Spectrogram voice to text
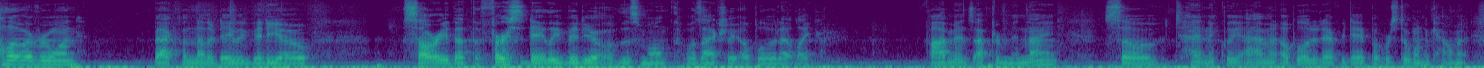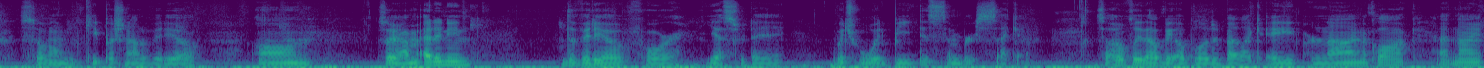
Hello everyone, back with another daily video. Sorry that the first daily video of this month was actually uploaded at like 5 minutes after midnight. So technically I haven't uploaded every day, but we're still going to count it. Still going to keep pushing out a video. Um so yeah, I'm editing the video for yesterday, which would be December 2nd. So hopefully that'll be uploaded by like 8 or 9 o'clock at night.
